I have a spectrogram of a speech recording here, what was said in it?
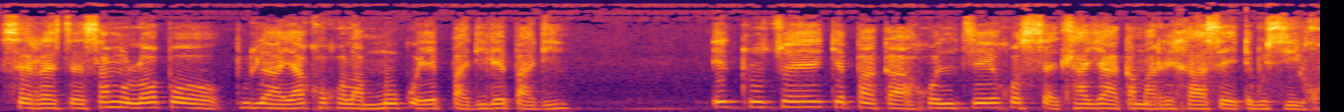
Seretse sa molopo pula ya kgogola mmoko e padile padi e tlotswe ke paka go ntse go setlha jaaka mariga a seete bosigo.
